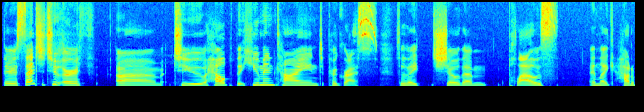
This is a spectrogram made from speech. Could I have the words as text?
They're sent to Earth um, to help the humankind progress. So they show them plows and like how to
